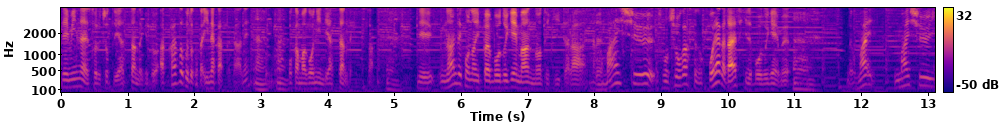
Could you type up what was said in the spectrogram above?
でみんなでそれちょっとやったんだけどあ家族とかいなかったからね、うんうん。おかま5人でやったんだけどさ。でなんでこんないっぱいボードゲームあんのって聞いたらなんか毎週その小学生の親が大好きでボードゲーム。うん。毎毎週1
